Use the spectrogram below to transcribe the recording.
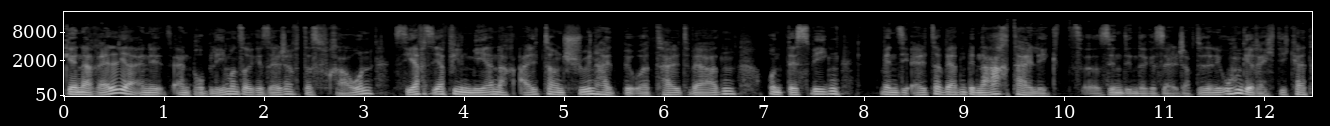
generell ja eine, ein Problem unserer Gesellschaft, dass Frauen sehr, sehr viel mehr nach Alter und Schönheit beurteilt werden und deswegen wenn sie älter werden, benachteiligt äh, sind in der Gesellschaft. Das ist eine Ungerechtigkeit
